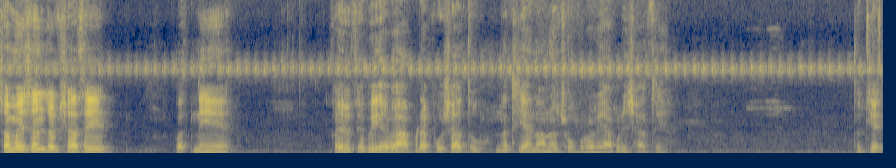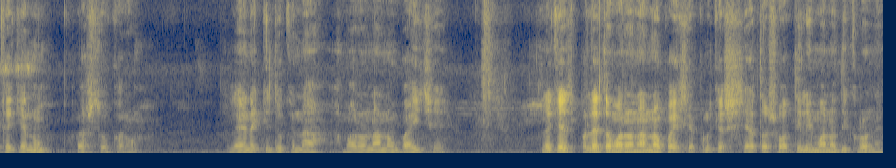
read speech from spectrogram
સમય સંજોગ સાથે પત્નીએ કહ્યું કે ભાઈ, હવે આપણે પોસાતું નથી આ નાનો છોકરો રહે આપણી સાથે. તો ક્યાંક કંઈક એનું રસ્તો કરો. એટલે એને કીધું કે, ના, અમારો નાનો ભાઈ છે. એટલે કે, ભલે તમારો નાનો ભાઈ છે, પણ કે છે તો સોતેલીમાંનો દીકરો ને.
